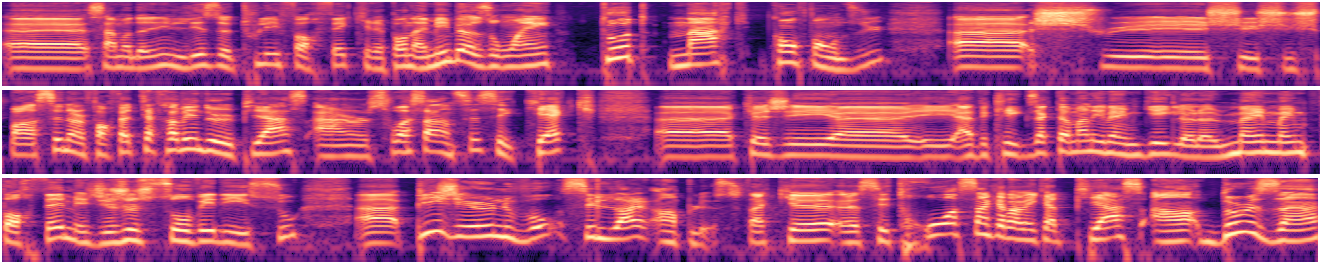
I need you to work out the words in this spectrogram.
ça m'a donné une liste de tous les forfaits qui répondent à mes besoins, toutes marques confondues. Euh, Je suis- passé d'un forfait de 82$ piastres à un 66 et quelques euh, que j'ai euh, avec exactement les mêmes gigs, là, le même, même forfait, mais j'ai juste sauvé des sous. Puis j'ai eu un nouveau cellulaire en plus. Fait que c'est 384$ piastres en deux ans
